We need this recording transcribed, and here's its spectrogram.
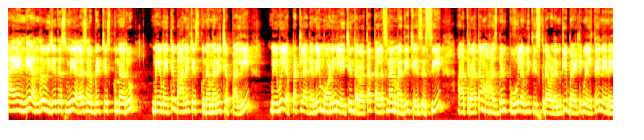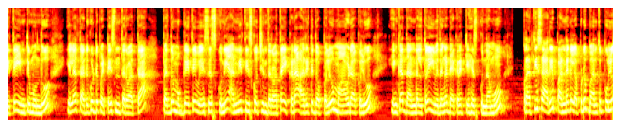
హాయ్ అండి. అందరూ విజయదశమిని ఎలా సెలబ్రేట్ చేసుకున్నారు? మేమైతే బాగానే చేసుకున్నామనే చెప్పాలి. మేము ఎప్పట్లాగానే మార్నింగ్ లేచిన తర్వాత తలస్నానం అది చేసేసి ఆ తర్వాత మా హస్బెండ్ పువ్వులు అవి తీసుకురావడానికి బయటికి వెళ్తే నేనైతే ఇంటి ముందు ఇలా తడిగుడ్డు పెట్టేసిన తర్వాత పెద్ద ముగ్గు అయితే వేసేసుకుని అన్నీ తీసుకొచ్చిన తర్వాత ఇక్కడ అరటి దొప్పలు మామిడాకులు ఇంకా దండలతో ఈ విధంగా డెకరేట్ చేసేసుకున్నాము. ప్రతిసారి పండగలప్పుడు బంతిపూలు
